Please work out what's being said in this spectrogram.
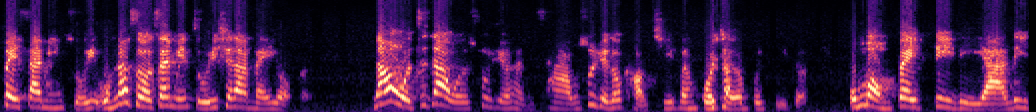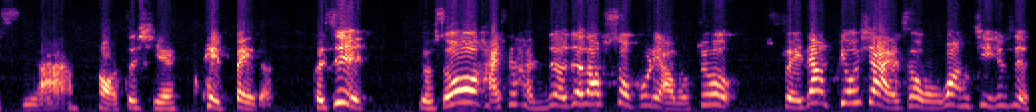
背三民主义，我们那时候有三民主义，现在没有了。然后我知道我的数学很差，我数学都考七分，国小都不及格。我猛背地理啊、历史啊，好、哦、这些可以背的。可是有时候还是很热，热到受不了。我最后水这样丢下来的时候，我忘记就是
